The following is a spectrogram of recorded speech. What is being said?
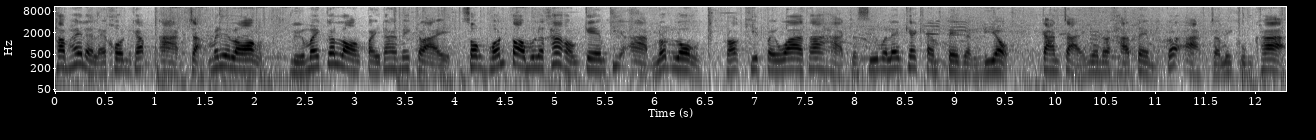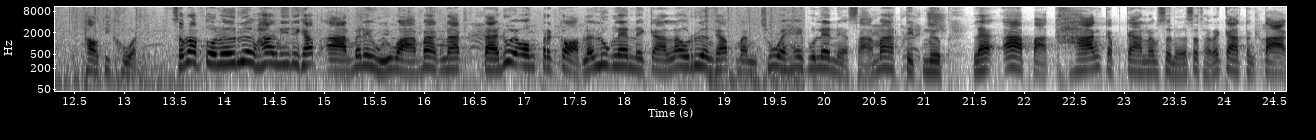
ทำให้หลาย ๆ คนครับอาจจะไม่ได้ลอง หรือไม่ก็ลองไปได้ไม่ไกล ส่งผลต่อมูลค่าของเกมที่อาจลดลง เพราะคิดไปว่าถ้าหากจะซื้อมาเล่นแค่แคมเปญอย่างเดียว การจ่ายเงินราคาเต็มก็อาจจะไม่คุ้มค่าเท่าที่ควร สำหรับตัวเนื้อเรื่องภาคนี้นะครับอาจไม่ได้หวือหวามากนัก แต่ด้วยองค์ประกอบและลูกเล่นในการเล่าเรื่องครับ มันช่วยให้ผู้เล่นเนี่ยสามารถติดหนึบ และอ้าปากค้างกับการนำเสนอสถานการณ์ต่าง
